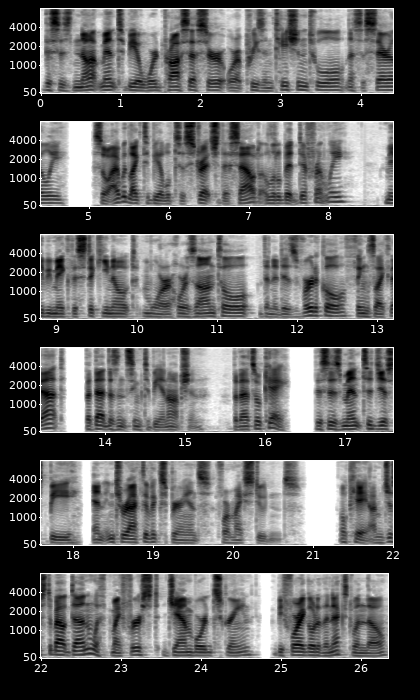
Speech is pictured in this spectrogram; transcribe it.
This is not meant to be a word processor or a presentation tool necessarily. So I would like to be able to stretch this out a little bit differently maybe make the sticky note more horizontal than it is vertical, things like that. But that doesn't seem to be an option. But that's okay. This is meant to just be an interactive experience for my students. Okay, I'm just about done with my first Jamboard screen. Before I go to the next one though,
